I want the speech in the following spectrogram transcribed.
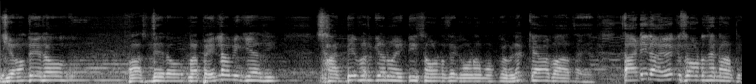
ਜਿਉਂਦੇ ਰਹੋ। ਵਸਦੇ ਰਹੋ। ਮੈਂ ਪਹਿਲਾਂ ਵੀ ਕਿਹਾ ਸੀ, ਸਾਡੇ ਵਰਗਿਆਂ ਨੂੰ ਐਡੀ ਸਾਊਂਡ ਤੇ ਗਾਉਣਾ ਮੌਕਾ ਮਿਲਿਆ ਕੀ ਬਾਤ ਹੈ। ਤਾੜੀ ਲਾਇਓ ਇੱਕ ਸਾਊਂਡ ਦੇ ਨਾਂ ਤੇ,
